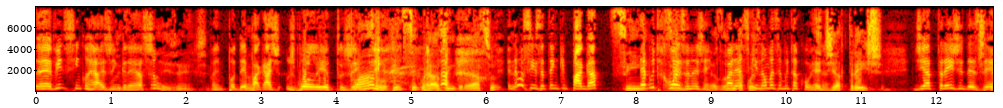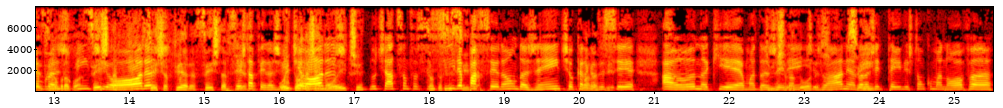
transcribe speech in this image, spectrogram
é, 25 reais o ingresso. Aí, gente. Pra gente poder pagar os boletos, gente. Claro, 25 reais o ingresso. Não, assim, você tem que pagar. Sim. É muita coisa, sim. né, gente? Exato, Parece que não, mas é muita coisa. É dia 3 Dia 3 de de dezembro, dezembro às agora. 20 Sexta- horas. Sexta-feira? Sexta-feira. Sexta-feira, às 8 20 horas, horas, da noite. no Teatro Santa Cecília, Santa Cecília. parceirão da gente. Eu quero Maravilha. agradecer a Ana, que é uma das gerentes lá, né? Agora a gente tem, eles estão com uma nova,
